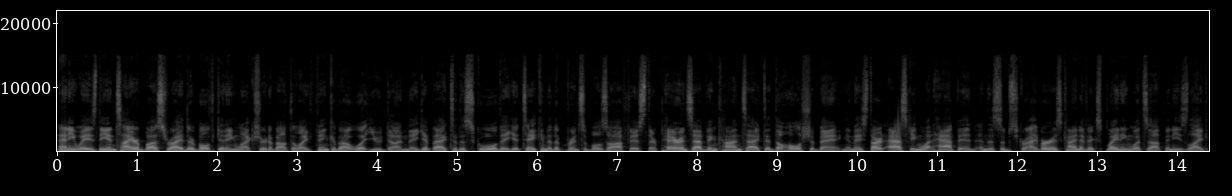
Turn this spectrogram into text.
Anyways, the entire bus ride, they're both getting lectured about the like, think about what you've done. They get back to the school. They get taken to the principal's office. Their parents have been contacted, the whole shebang. And they start asking what happened. And the subscriber is kind of explaining what's up. And he's like,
